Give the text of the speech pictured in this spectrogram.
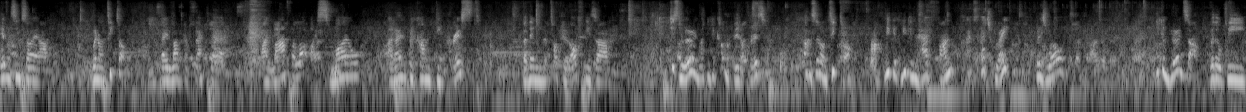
ever since i um went on TikTok. They love the fact that I laugh a lot, I smile, I don't become depressed. But then to top it off is um, just learn, like you become a better person. Like I said on TikTok, you can you can have fun, that's, that's great. But as well, you can learn something, whether it be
